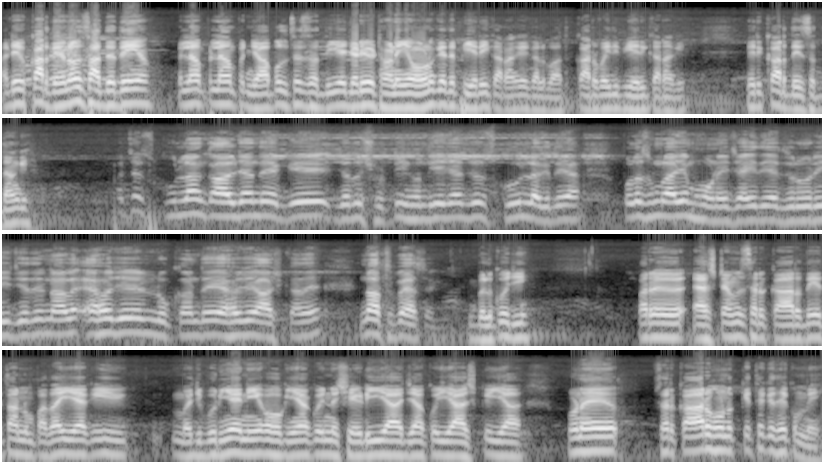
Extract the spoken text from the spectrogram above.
ਅਜੇ ਘਰਦਿਆਂ ਨਾਲ ਸੱਦਦੇ ਆ। ਪਹਿਲਾਂ ਪਹਿਲਾਂ ਪੰਜਾਬ ਪੁਲਿਸ ਸੱਦੀ ਆ ਜਿਹੜੇ ਥਾਣੇ ਆਉਣਗੇ ਤੇ ਫੇਰ ਹੀ ਕਰਾਂਗੇ ਗੱਲਬਾਤ। ਕਾਰਵਾਈ ਦੀ ਫੇਰ ਹੀ ਕਰਾਂਗੇ। ਫਿਰ ਘਰ ਦੇ ਸੱਦਾਂਗੇ। ਅੱਛਾ ਸਕੂਲਾਂ ਕਾਲਜਾਂ ਦੇ ਅੱਗੇ ਜਦੋਂ ਛੁੱਟੀ ਹੁੰਦੀ ਹੈ ਜਾਂ ਜਦੋਂ ਸਕੂਲ ਲੱਗਦੇ ਆ ਪੁਲਿਸ ਮੁਲਾਜ਼ਮ ਹੋਣੇ ਚਾਹੀਦੇ ਆ ਜ਼ਰੂਰੀ ਜਿਹਦੇ ਨਾਲ ਇਹੋ ਜਿਹੇ ਲੋਕਾਂ ਦੇ ਇਹੋ ਜਿਹੇ ਆਸ਼ਕਾਂ ਦੇ ਨੱਥ ਪੈ ਸਕੇ। ਬਿਲਕੁਲ ਜੀ। ਪਰ ਇਸ ਟਾਈਮ ਸਰਕਾਰ ਦੇ ਤੁਹਾਨੂੰ ਪਤਾ ਹੀ ਆ ਕਿ ਮਜਬੂਰੀਆਂ ਇੰਨੀਆਂ ਹੋ ਗਈਆਂ ਕੋਈ ਨਸ਼ੇੜੀ ਆ ਜਾਂ ਕੋਈ ਆਸ਼ਕੀ ਆ। ਹੁਣ ਇਹ ਸਰਕਾਰ ਹੁਣ ਕਿੱਥੇ ਕਿੱਥੇ ਘੁੰਮੇ?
